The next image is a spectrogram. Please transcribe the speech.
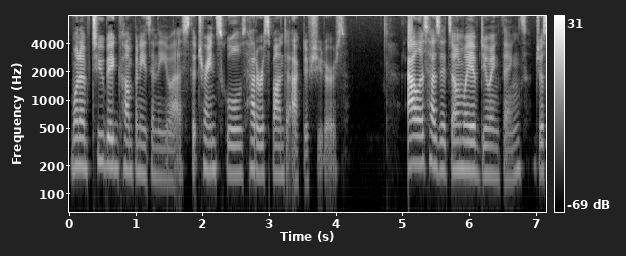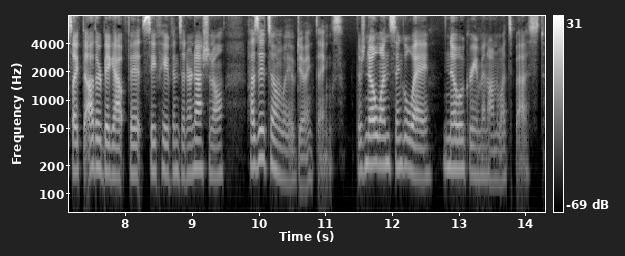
one of two big companies in the US that train schools how to respond to active shooters. Alice has its own way of doing things, just like the other big outfit, Safe Havens International, has its own way of doing things. There's no one single way, no agreement on what's best.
